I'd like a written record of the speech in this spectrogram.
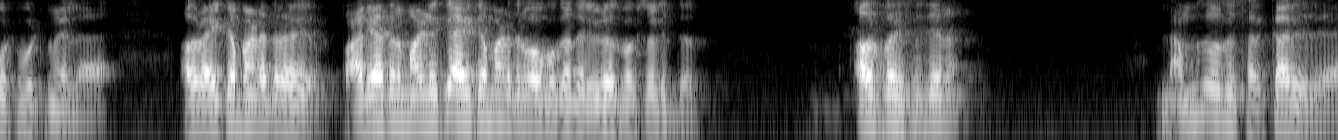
ಕೊಟ್ಬಿಟ್ಟ ಮೇಲೆ ಅವರು ಹೈಕಮಾಂಡ್ ಹತ್ರ ಪಾದಯಾತ್ರೆ ಮಾಡಲಿಕ್ಕೆ ಹೈಕಮಾಂಡ್ ಹತ್ರ ಹೋಗ್ಬೇಕಂದ್ರೆ ವಿರೋಧ ಪಕ್ಷದಲ್ಲಿದ್ದವರು ಅವ್ರ ಪರಿಸ್ಥಿತಿ ಏನು ನಮ್ಮದು ಒಂದು ಸರ್ಕಾರ ಇದೆ.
